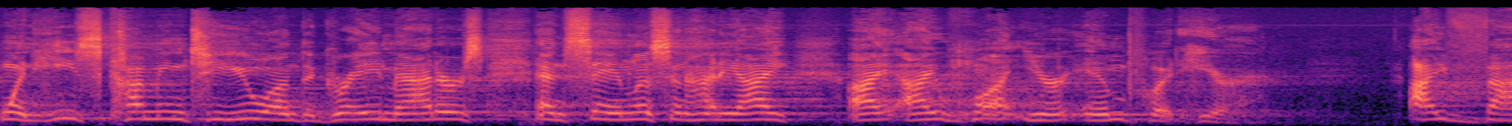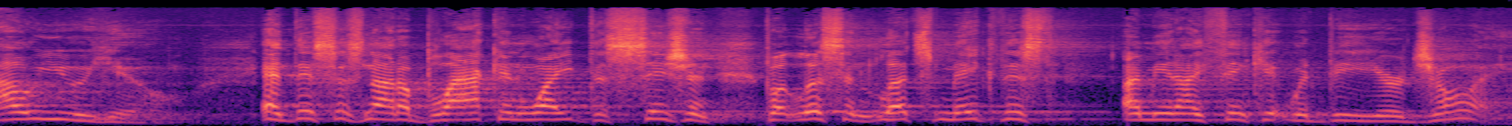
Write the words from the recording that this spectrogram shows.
when He's coming to you on the gray matters and saying, Listen, honey, I, I, I want your input here. I value you. And this is not a black and white decision, but listen, let's make this. I mean, I think it would be your joy.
